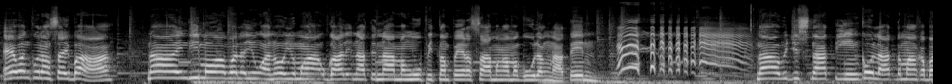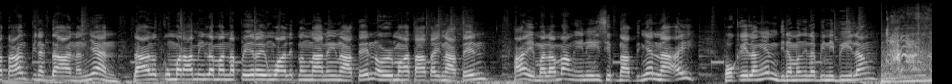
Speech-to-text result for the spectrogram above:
ewan ko lang sa iba ha, na hindi mawawala yung ano, yung mga ugali natin na mangupit ng pera sa mga magulang natin. na which is natingin ko lahat ng mga kabataan pinagdaanan yan. Lalo't kung maraming laman na pera yung wallet ng nanay natin or mga tatay natin, ay malamang iniisip natin yan na ay okay lang yan, hindi naman nila binibilang.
